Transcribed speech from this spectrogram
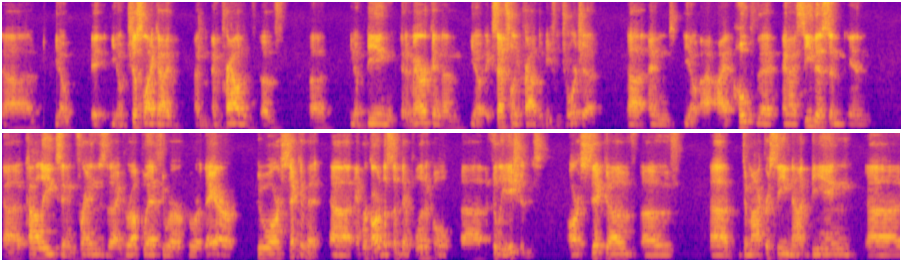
uh, you know it, you know just like I I'm, I'm proud of, of uh, you know being an American, I'm you know exceptionally proud to be from Georgia. Uh, and you know I, I, hope that and I see this in in uh, colleagues and in friends that I grew up with who are who are there who are sick of it uh, and regardless of their political affiliations are sick of of uh, democracy not being, uh,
